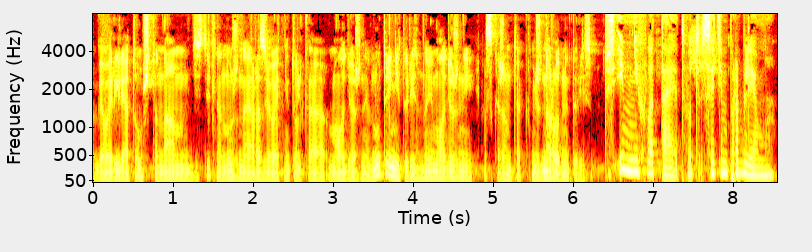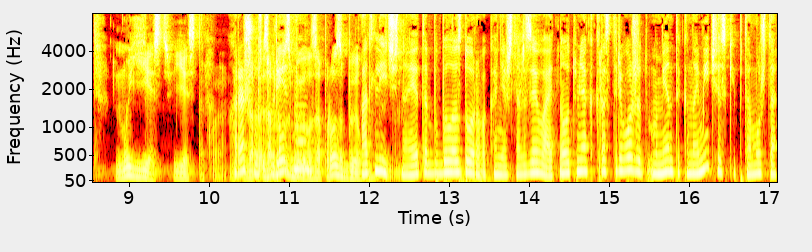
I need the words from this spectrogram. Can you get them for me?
говорили о том, что нам действительно нужно развивать не только молодежный внутренний туризм, но и молодежный, скажем так, международный туризм. То есть им не хватает, вот с этим проблема? Ну, есть, есть такое. Хорошо, Зап- Запрос был, запрос был. Отлично, это бы было здорово, конечно, развивать, но вот у меня как раз тревожит момент экономический, потому что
